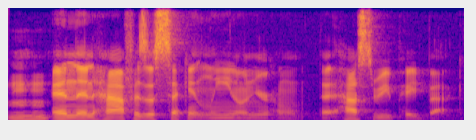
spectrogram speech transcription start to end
Mm-hmm. and then half is a second lien on your home that has to be paid back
